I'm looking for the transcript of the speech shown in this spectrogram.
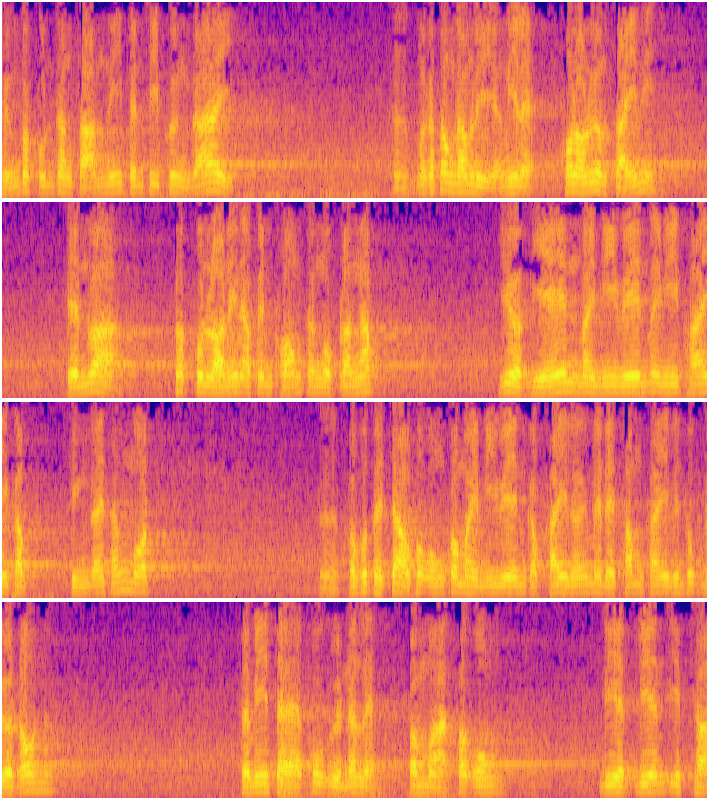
ถึงพระคุณทั้งสามนี้เป็นที่พึ่งได้มันก็ต้องดำริอย่างนี้แหละ เพราะเราเลื่อมใสนี่ เห็นว่าพระคุณเหล่านี้นะเป็นของสงบระงับ เยือกเย็นไม่มีเวรไม่มีภัยกับสิ่งใดทั้งหมดพระพุทธเจ้าพระองค์ก็ไม่มีเวรกับใครเลย ไม่ได้ทำใครเป็นทุกข์เดือดร้อนนะ แต่มีแต่ผู้อื่นนั่นแหละ ประมาทพระองค์ เบียดเบียนอิจฉา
